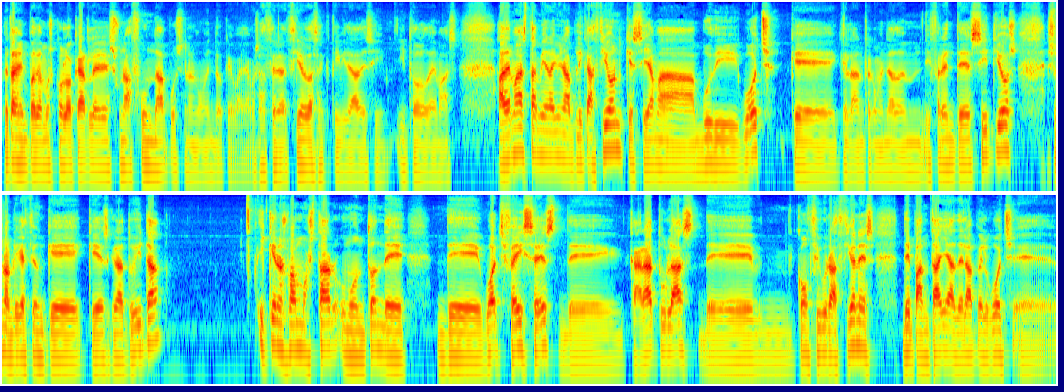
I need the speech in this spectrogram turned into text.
pero también podemos colocarles una funda pues en el momento que vayamos a hacer ciertas actividades y, todo lo demás. Además, también hay una aplicación que se llama Buddy Watch, que, que la han recomendado en diferentes sitios. Es una aplicación que, es gratuita y que nos va a mostrar un montón de, watch faces, de carátulas, de configuraciones de pantalla del Apple Watch. Eh,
